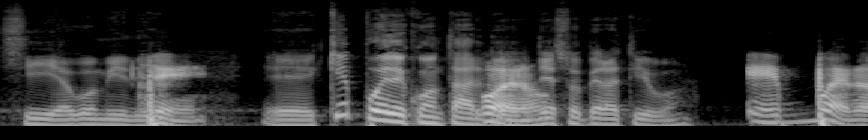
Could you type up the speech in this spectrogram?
Sí, a Gomide. Sí. Eh, ¿Qué puede contar de, ese operativo? Eh, bueno,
